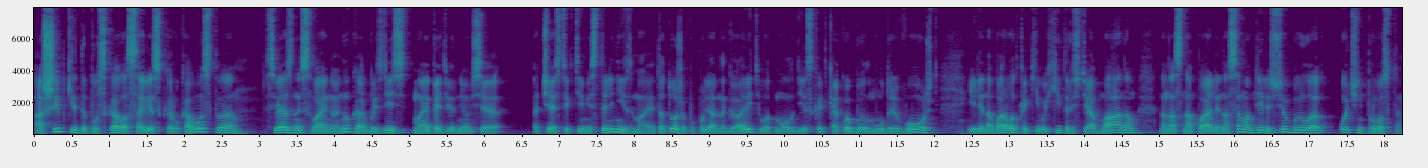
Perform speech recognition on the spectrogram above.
ошибки допускало советское руководство, связанные с войной? Ну, как бы здесь мы опять вернемся отчасти к теме сталинизма. Это тоже популярно говорить, вот, мол, дескать, какой был мудрый вождь, или наоборот, какие хитростью и обманом на нас напали. На самом деле все было очень просто.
